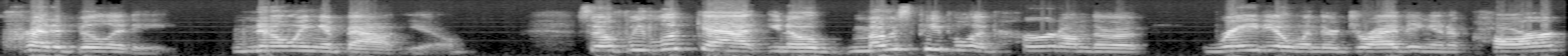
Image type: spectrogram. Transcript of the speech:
credibility, knowing about you. So if we look at, you know, most people have heard on the radio when they're driving in a car,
